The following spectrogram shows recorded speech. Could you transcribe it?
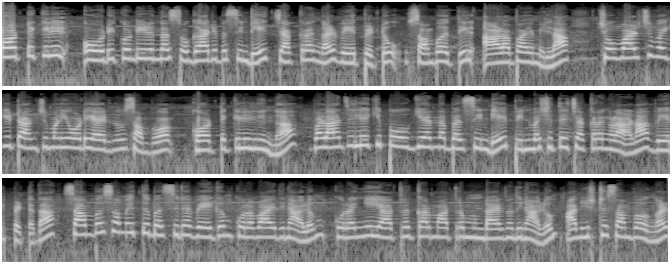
കോട്ടക്കലിൽ ഓടിക്കൊണ്ടിരുന്ന സ്വകാര്യ ബസിന്റെ ചക്രങ്ങൾ വേർപെട്ടു സംഭവത്തിൽ ആളപായമില്ല. ചൊവ്വാഴ്ച വൈകിട്ട് അഞ്ചു മണിയോടെയായിരുന്നു സംഭവം. കോട്ടക്കലിൽ നിന്ന് വളാഞ്ചിലേക്ക് പോവുകയായിരുന്ന ബസിന്റെ പിൻവശത്തെ ചക്രങ്ങളാണ് വേർപെട്ടത് സംഭവ സമയത്ത് ബസ്സിന് വേഗം കുറവായതിനാലും കുറഞ്ഞ യാത്രക്കാർ മാത്രം ഉണ്ടായിരുന്നതിനാലും അനിഷ്ട സംഭവങ്ങൾ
